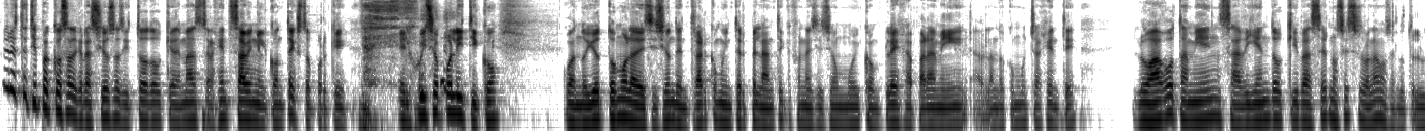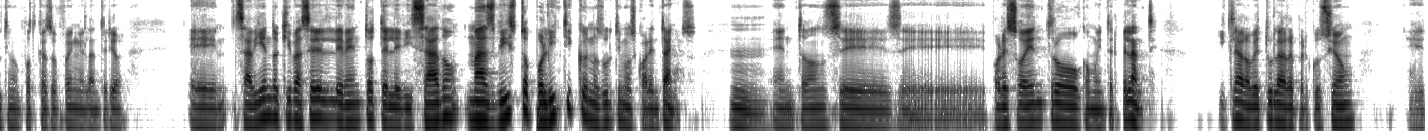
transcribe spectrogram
Pero este tipo de cosas graciosas y todo, que además la gente sabe en el contexto, porque el juicio político, cuando yo tomo la decisión de entrar como interpelante, que fue una decisión muy compleja para mí, hablando con mucha gente, lo hago también sabiendo que iba a ser, no sé si hablamos en el último podcast o fue en el anterior, eh, sabiendo que iba a ser el evento televisado más visto político en los últimos 40 años. Mm. Entonces, eh, por eso entro como interpelante. Y claro, ve tú la repercusión. eh,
